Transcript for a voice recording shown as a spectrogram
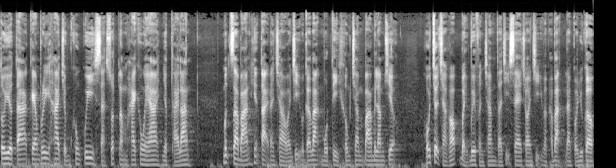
Toyota Camry 2.0Q sản xuất năm 2022 nhập Thái Lan. Mức giá bán hiện tại đang chào anh chị và các bạn 1 tỷ 035 triệu. Hỗ trợ trả góp 70% giá trị xe cho anh chị và các bạn đang có nhu cầu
